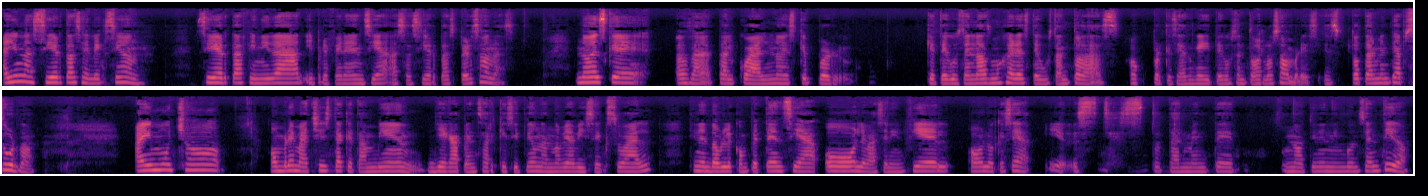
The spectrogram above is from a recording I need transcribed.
hay una cierta selección, cierta afinidad y preferencia hacia ciertas personas. No es que, o sea, tal cual, no es que por que te gusten las mujeres te gustan todas o porque seas gay te gustan todos los hombres. Es totalmente absurdo. Hay mucho hombre machista que también llega a pensar que si tiene una novia bisexual tiene doble competencia o le va a ser infiel o lo que sea. Y es, totalmente, no tiene ningún sentido.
